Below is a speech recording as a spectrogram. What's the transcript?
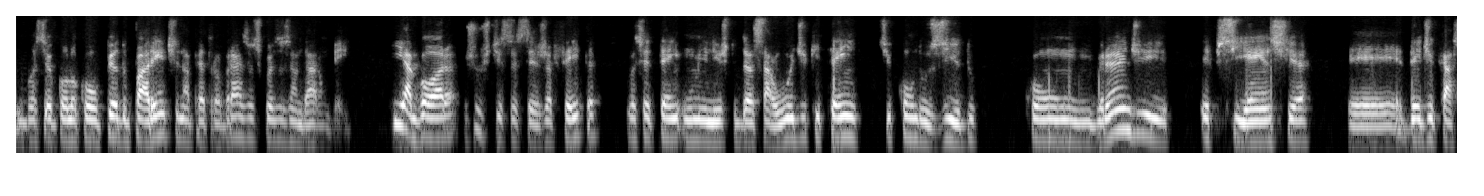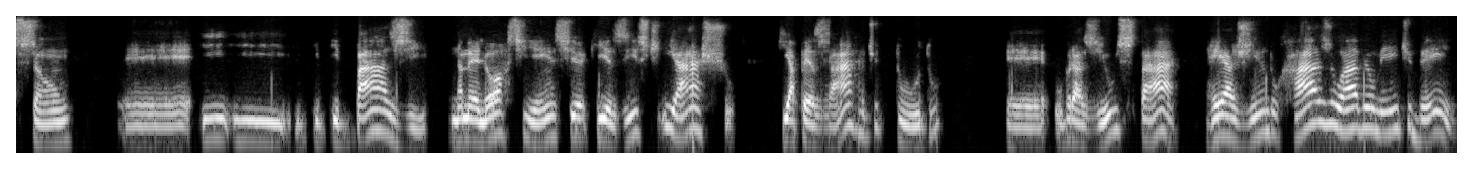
Você colocou o Pedro Parente na Petrobras, as coisas andaram bem. E agora, justiça seja feita, você tem um ministro da Saúde que tem se conduzido com grande eficiência, é, dedicação é, e, e, e base na melhor ciência que existe e acho que, apesar de tudo, é, o Brasil está reagindo razoavelmente bem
